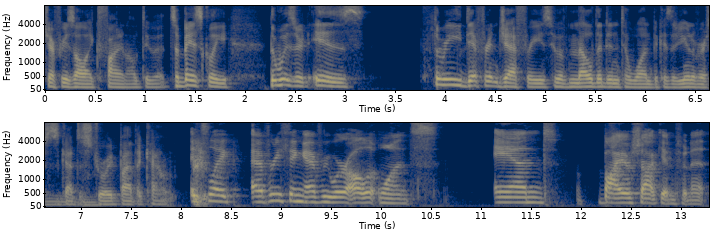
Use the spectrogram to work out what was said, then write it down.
Jeffrey's all like, fine, I'll do it. So basically, the wizard is three different Jeffreys who have melded into one because their universes got mm. destroyed by the Count. It's like everything everywhere all at once and Bioshock Infinite.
